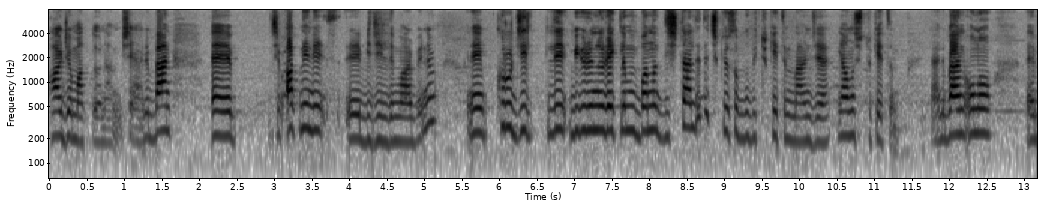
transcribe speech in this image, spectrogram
harcamak da önemli bir şey. Yani ben e, Şimdi akneli e, bir cildim var benim. Hani kuru ciltli bir ürünün reklamı bana dijitalde de çıkıyorsa bu bir tüketim bence. Yanlış tüketim. Yani ben onu e,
